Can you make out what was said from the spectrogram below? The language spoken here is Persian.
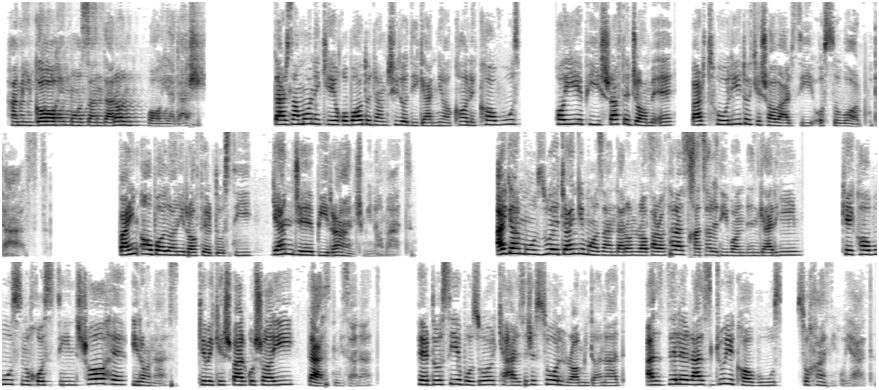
همی گاه مازندران بایدش. در زمان کیقوباد و جمشید و دیگر نیاکان کاووس پایه پیشرفت جامعه بر تولید و کشاورزی استوار بوده است. و این آبادانی را فردوسی گنج بیرنج مینامد. اگر موضوع جنگ مازندران را فراتر از خطر دیوان بنگریم که کابوس نخستین شاه ایران است که به کشورگشایی دست می‌زند. فردوسی بزرگ که ارزش صلح را می‌داند از دل رزمجوی کابوس سخن می‌گوید.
